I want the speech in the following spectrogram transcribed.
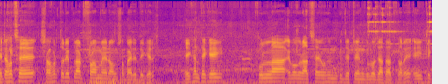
এটা হচ্ছে শহরতলি প্ল্যাটফর্মের অংশ, বাইরের দিকের। এইখান থেকেই খুলনা এবং রাজশাহী অভিমুখী যে ট্রেনগুলো যাতায়াত করে, এই ঠিক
